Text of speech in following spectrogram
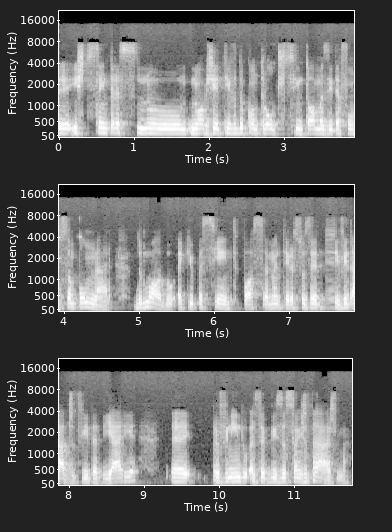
uh, isto centra-se no, no objetivo do controle dos sintomas e da função pulmonar, de modo a que o paciente possa manter as suas atividades de vida diária uh, prevenindo as agudizações da asma.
